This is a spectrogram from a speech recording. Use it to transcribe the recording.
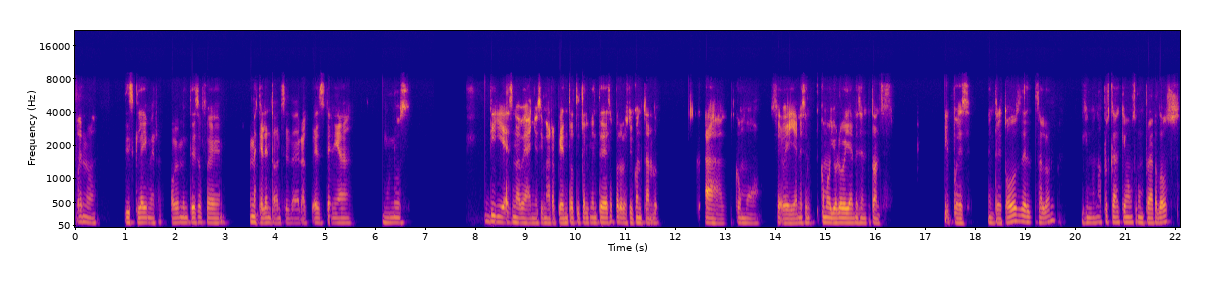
bueno, disclaimer, obviamente eso fue en aquel entonces, es- tenía unos 10, 9 años y me arrepiento totalmente de eso, pero lo estoy contando a como se veía en ese, como yo lo veía en ese entonces. Y pues entre todos del salón dijimos, no, pues cada quien vamos a comprar dos,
